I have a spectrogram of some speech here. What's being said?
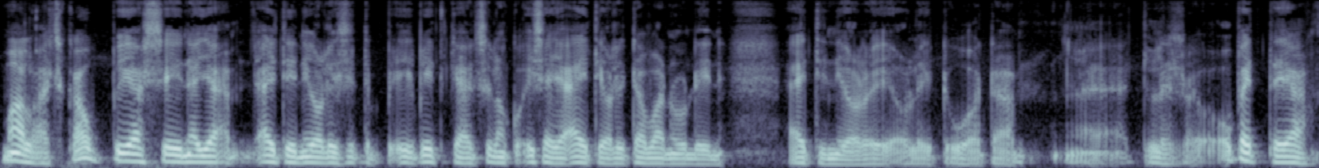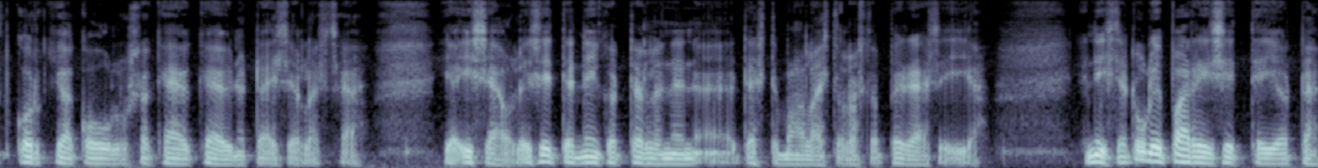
maalaiskauppias siinä ja äitini oli sitten pitkään, silloin kun isä ja äiti oli tavannut, niin äitini oli, oli tuota, opettaja korkeakoulussa käy, käynyt tai sellaista. Ja isä oli sitten niin tällainen tästä maalaistalosta peräisin ja, ja niistä tuli pari sitten, jota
